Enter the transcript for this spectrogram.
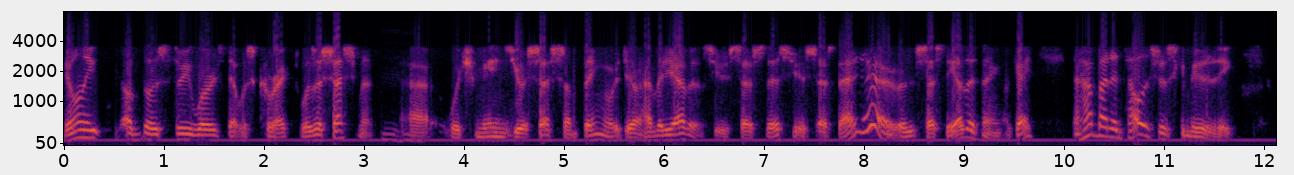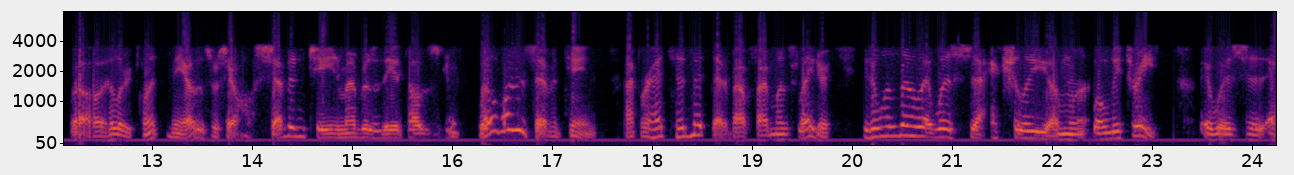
The only of those three words that was correct was assessment, mm-hmm. uh, which means you assess something or you don't have any evidence. You assess this, you assess that, yeah, or assess the other thing, okay? Now, how about intelligence community? Well, Hillary Clinton and the others were saying, oh, 17 members of the intelligence community. Well, it wasn't 17. Clapper had to admit that about five months later. He said, well, no, it was actually um, only three. It was uh,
